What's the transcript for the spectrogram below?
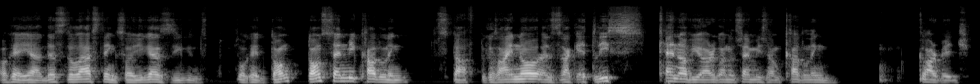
Okay, yeah, that's the last thing. So you guys, you can okay. Don't don't send me cuddling stuff because I know it's like at least ten of you are going to send me some cuddling garbage.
